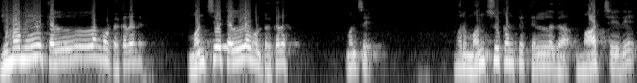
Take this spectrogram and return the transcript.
హిమమే తెల్లంగా ఉంటుంది కదండి. మంచే తెల్లగా ఉంటుంది కదా? మంచే. మరి మంచు కంటే తెల్లగా మార్చేదే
